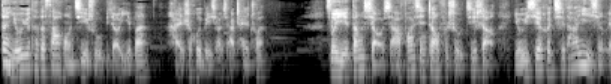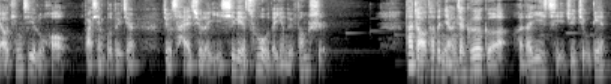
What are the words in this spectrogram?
但由于他的撒谎技术比较一般，还是会被小霞拆穿。所以，当小霞发现丈夫手机上有一些和其他异性聊天记录后，发现不对劲儿，就采取了一系列错误的应对方式。她找她的娘家哥哥和她一起去酒店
